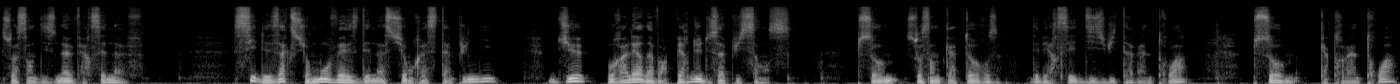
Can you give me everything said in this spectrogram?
79, verset 9. Si les actions mauvaises des nations restent impunies, Dieu aura l'air d'avoir perdu de sa puissance. Psaume 74, des versets 18 à 23, Psaume 83,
